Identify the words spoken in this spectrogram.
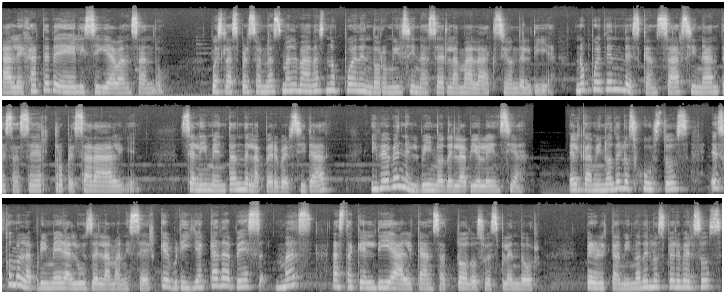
aléjate de él y sigue avanzando, pues las personas malvadas no pueden dormir sin hacer la mala acción del día, no pueden descansar sin antes hacer tropezar a alguien, se alimentan de la perversidad y beben el vino de la violencia. El camino de los justos es como la primera luz del amanecer que brilla cada vez más hasta que el día alcanza todo su esplendor pero el camino de los perversos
